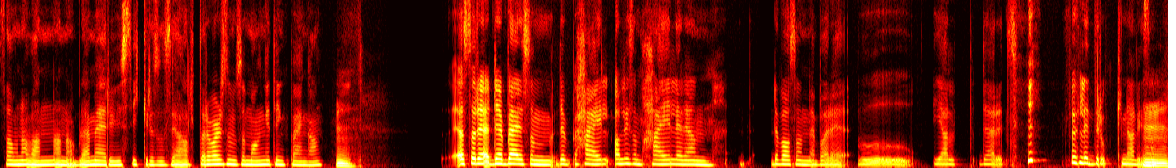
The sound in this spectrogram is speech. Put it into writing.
savna vennene og ble mer usikre sosialt. Og det var liksom så mange ting på en gang. Mm. Altså det, det ble liksom, det, heil, liksom hele den Det var sånn jeg bare «Åh, Hjelp, det er et Føler jeg drukna, liksom. Mm.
